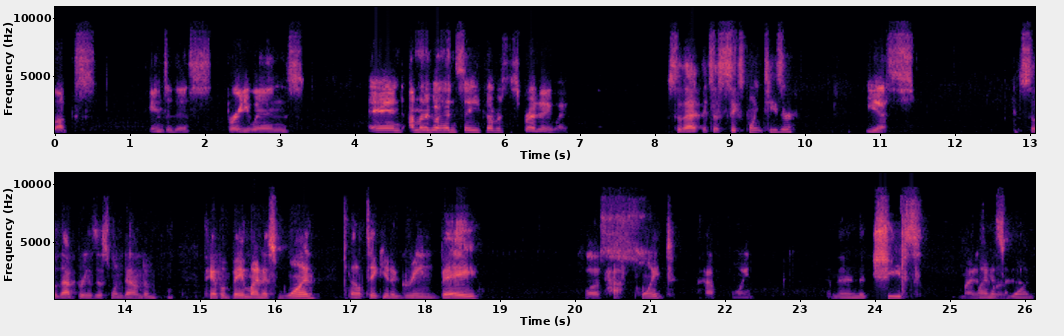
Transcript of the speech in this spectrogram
Bucs into this. Brady wins. And I'm going to go ahead and say he covers the spread anyway. So that it's a six point teaser. Yes. So that brings this one down to Tampa Bay minus one. That'll take you to Green Bay Plus half point. Half point. And then the Chiefs Minus, minus one and a half. one.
